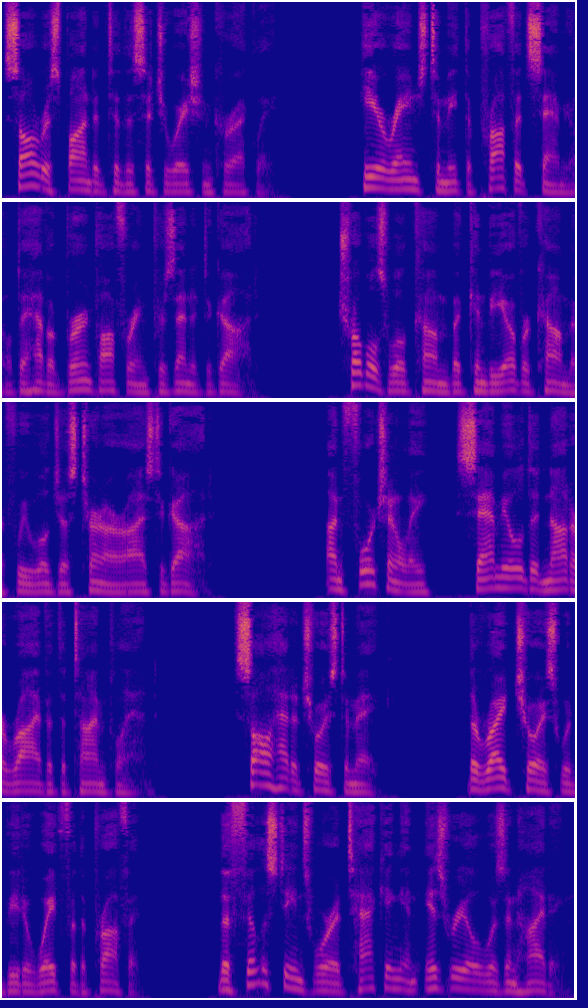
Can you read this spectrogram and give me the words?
Saul responded to the situation correctly. He arranged to meet the prophet Samuel to have a burnt offering presented to God. Troubles will come but can be overcome if we will just turn our eyes to God. Unfortunately, Samuel did not arrive at the time planned. Saul had a choice to make. The right choice would be to wait for the prophet. The Philistines were attacking and Israel was in hiding.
